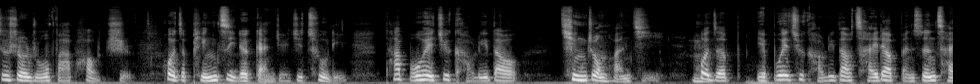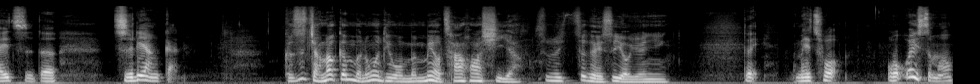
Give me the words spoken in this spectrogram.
就说如法炮制，或者凭自己的感觉去处理，他不会去考虑到轻重缓急，或者也不会去考虑到材料本身材质的质量感。可是讲到根本的问题，我们没有插花系呀、是不是？这个也是有原因。对，没错。我为什么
